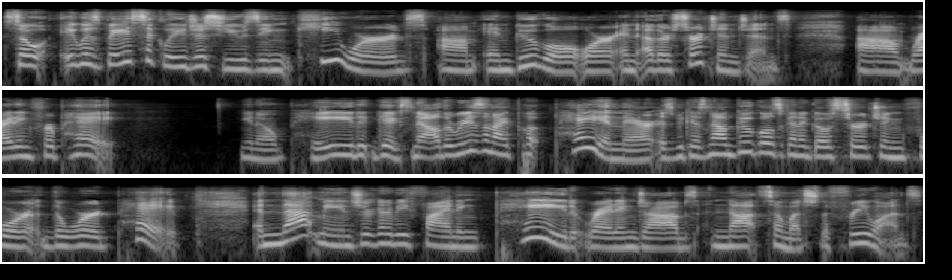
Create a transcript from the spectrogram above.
So it was basically just using keywords um, in Google or in other search engines, um, writing for pay you know, paid gigs. Now, the reason I put pay in there is because now Google's going to go searching for the word pay. And that means you're going to be finding paid writing jobs, not so much the free ones.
